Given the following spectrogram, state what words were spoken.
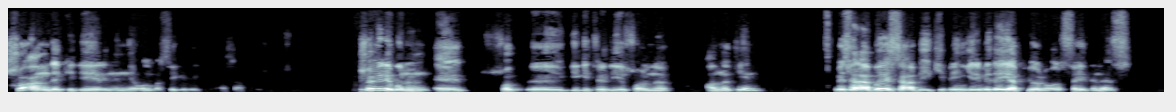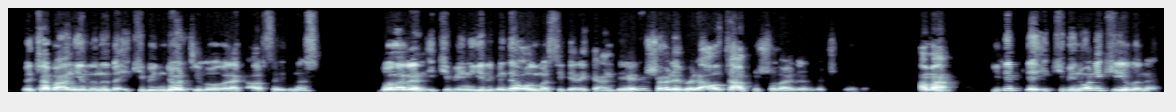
şu andaki değerinin ne olması gerektiğini hesaplıyoruz. Şöyle bunun e, so, e, getirdiği sorunu anlatayım. Mesela bu hesabı 2020'de yapıyor olsaydınız ve taban yılını da 2004 yılı olarak alsaydınız doların 2020'de olması gereken değeri şöyle böyle 6.60 dolarlarında çıkıyordu. Ama gidip de 2012 yılını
